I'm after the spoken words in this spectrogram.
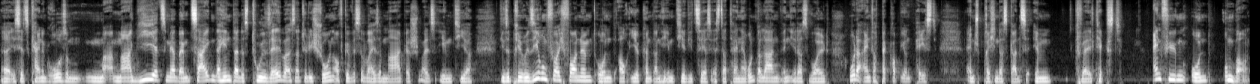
Äh, ist jetzt keine große Ma Magie jetzt mehr beim Zeigen dahinter. Das Tool selber ist natürlich schon auf gewisse Weise magisch, weil es eben hier diese Priorisierung für euch vornimmt und auch ihr könnt dann eben hier die CSS-Dateien herunterladen, wenn ihr das wollt, oder einfach per Copy und Paste entsprechend das Ganze im Quelltext einfügen und umbauen.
